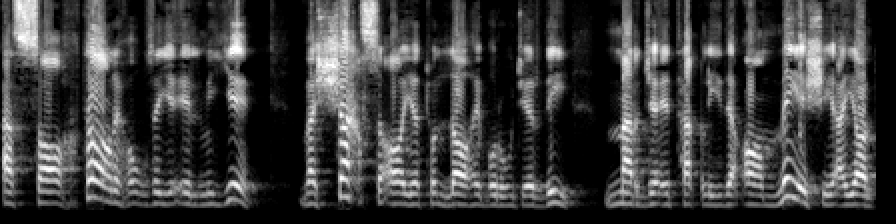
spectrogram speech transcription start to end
از ساختار حوزه علمیه و شخص آیت الله بروجردی مرجع تقلید عامه شیعیان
